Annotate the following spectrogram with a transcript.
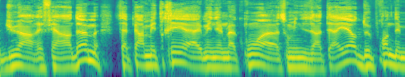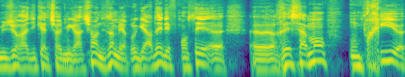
dû à un référendum, ça permettrait à Emmanuel Macron, à son ministre de l'Intérieur, de prendre des mesures radicales sur l'immigration en disant mais regardez, les Français euh, euh, récemment ont pris, euh,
